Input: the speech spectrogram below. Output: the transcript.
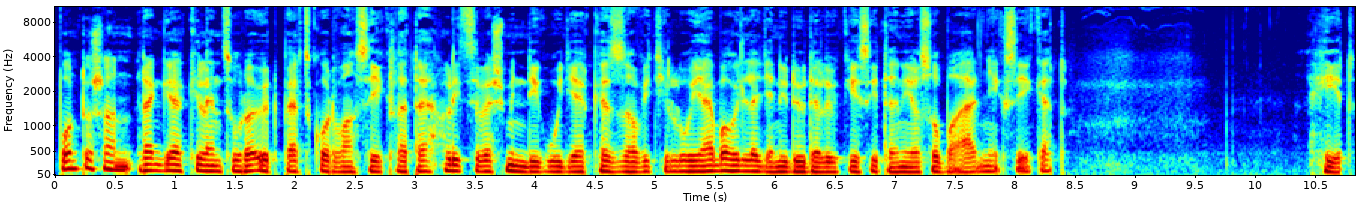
Pontosan reggel 9 óra 5 perckor van széklete. Légy mindig úgy érkezz a vityillójába, hogy legyen időd előkészíteni a szoba árnyékszéket. 7.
